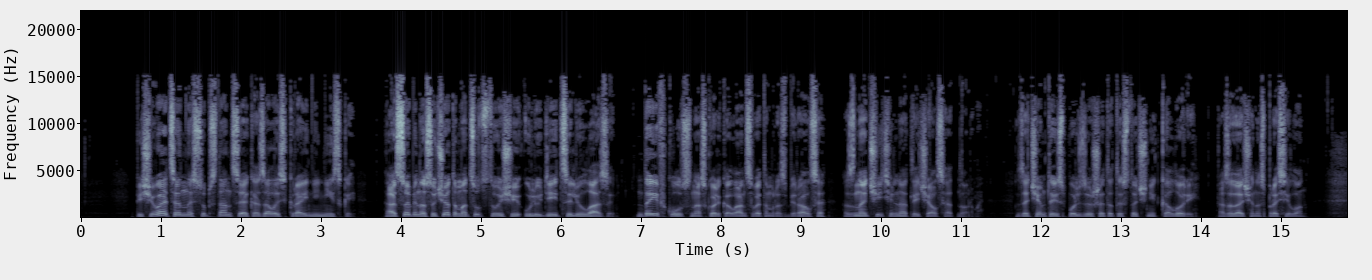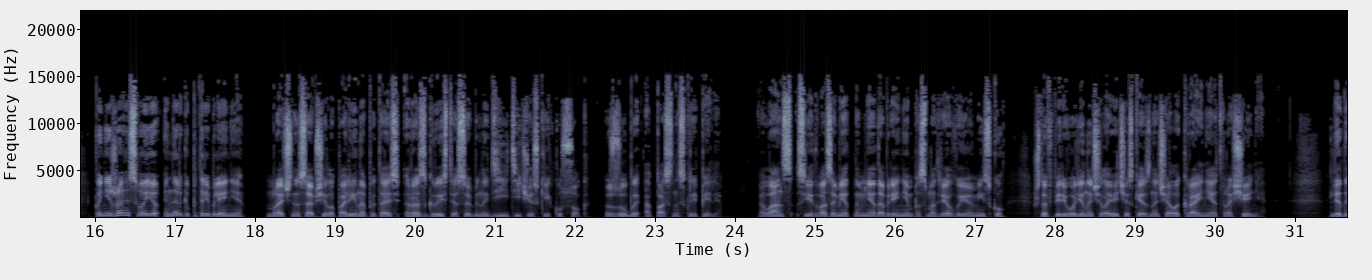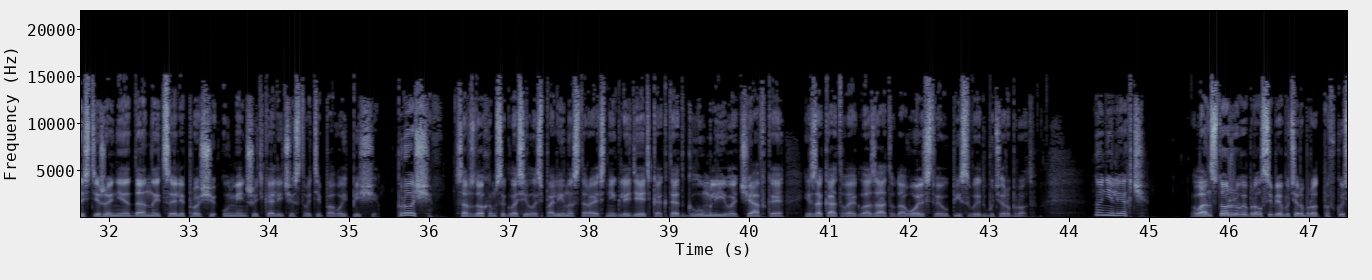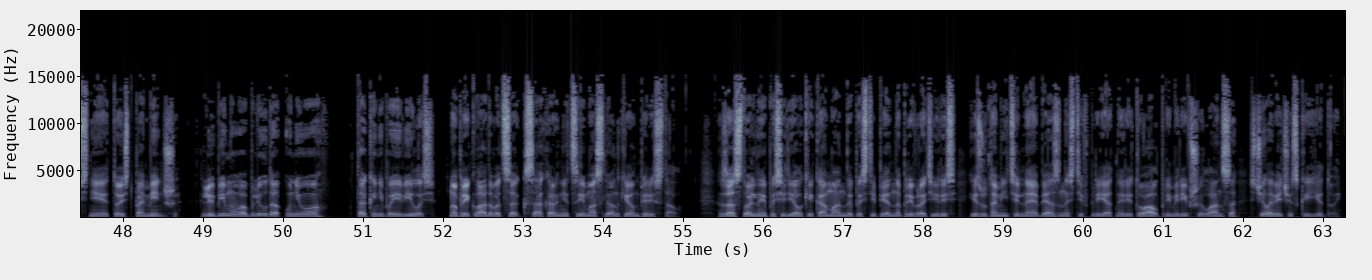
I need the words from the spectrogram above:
Пищевая ценность субстанции оказалась крайне низкой, особенно с учетом отсутствующей у людей целлюлазы. Да и вкус, насколько Ланс в этом разбирался, значительно отличался от нормы. «Зачем ты используешь этот источник калорий?» — озадаченно спросил он понижая свое энергопотребление», мрачно сообщила Полина, пытаясь разгрызть особенно диетический кусок. Зубы опасно скрипели. Ланс с едва заметным неодобрением посмотрел в ее миску, что в переводе на человеческий означало крайнее отвращение. Для достижения данной цели проще уменьшить количество типовой пищи. «Проще», — со вздохом согласилась Полина, стараясь не глядеть, как Тед глумливо, чавкая и закатывая глаза от удовольствия, уписывает бутерброд. «Но не легче. Ланс тоже выбрал себе бутерброд повкуснее, то есть поменьше. Любимого блюда у него так и не появилось, но прикладываться к сахарнице и масленке он перестал. Застольные посиделки команды постепенно превратились из утомительной обязанности в приятный ритуал, примиривший Ланса с человеческой едой.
